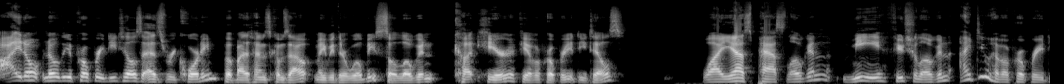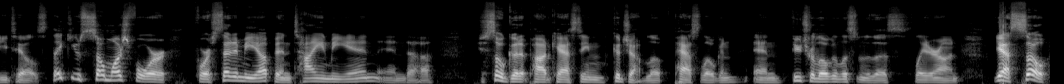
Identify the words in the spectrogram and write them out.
I don't know the appropriate details as recording, but by the time this comes out, maybe there will be. So Logan, cut here if you have appropriate details. Why, yes, past Logan, me, future Logan, I do have appropriate details. Thank you so much for for setting me up and tying me in, and uh, you're so good at podcasting. Good job, Lo- past Logan and future Logan. Listen to this later on. Yes, so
